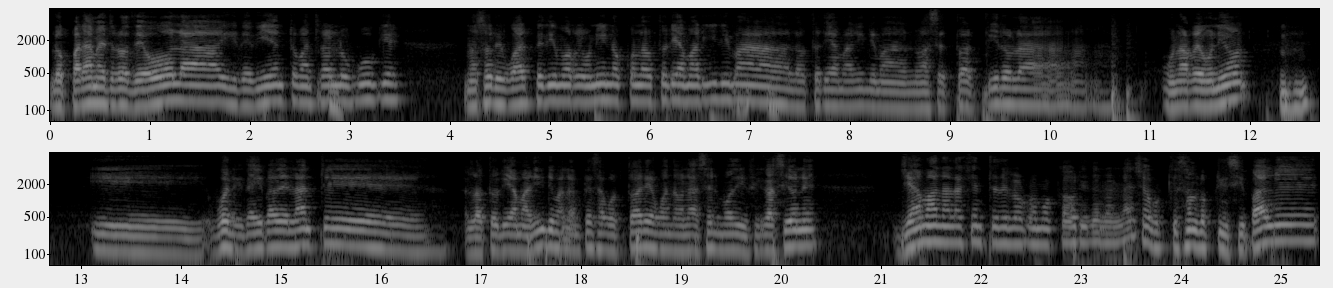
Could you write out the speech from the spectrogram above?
los parámetros de ola y de viento para entrar los buques, nosotros igual pedimos reunirnos con la autoridad marítima, la autoridad marítima nos aceptó al tiro la, una reunión. Y bueno, y de ahí para adelante la autoridad marítima, la empresa portuaria, cuando van a hacer modificaciones, llaman a la gente de los remolcadores y de las lanchas porque son los principales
